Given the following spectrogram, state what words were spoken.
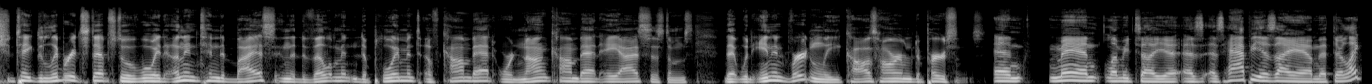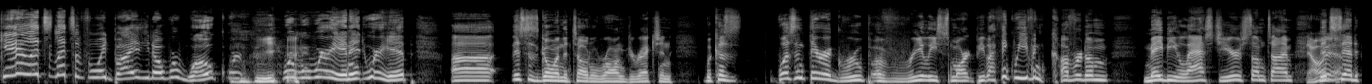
should take deliberate steps to avoid unintended bias in the development and deployment of combat or non-combat AI systems that would inadvertently cause harm to persons. and man, let me tell you, as as happy as I am that they're like, yeah, let's let's avoid bias. You know, we're woke, we're we're, we're we're in it, we're hip. Uh, this is going the total wrong direction because wasn't there a group of really smart people? I think we even covered them maybe last year sometime Oh, that yeah. said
